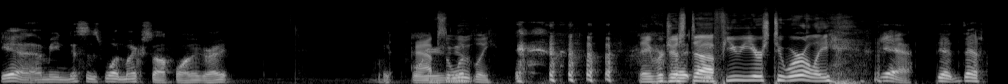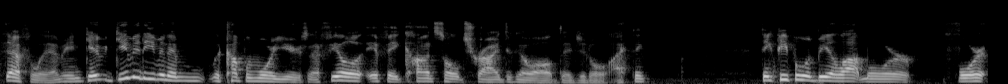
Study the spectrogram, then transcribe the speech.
Yeah, I mean, this is what Microsoft wanted, right? Like four years ago. Absolutely. they were just uh, a few years too early. yeah, de- def- definitely. I mean, give give it even a, a couple more years, and I feel if a console tried to go all digital, I think think people would be a lot more for it.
